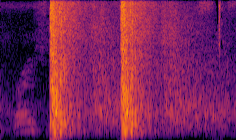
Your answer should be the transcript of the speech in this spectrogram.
separation.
